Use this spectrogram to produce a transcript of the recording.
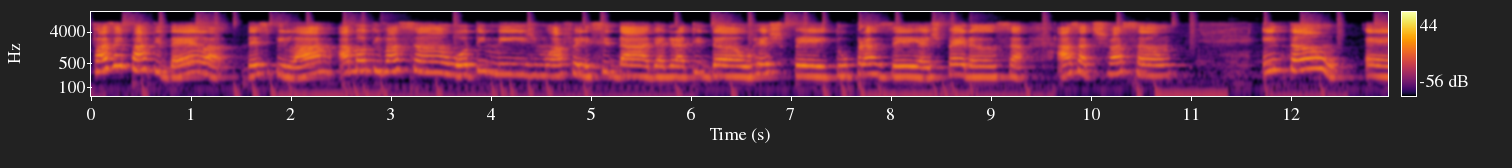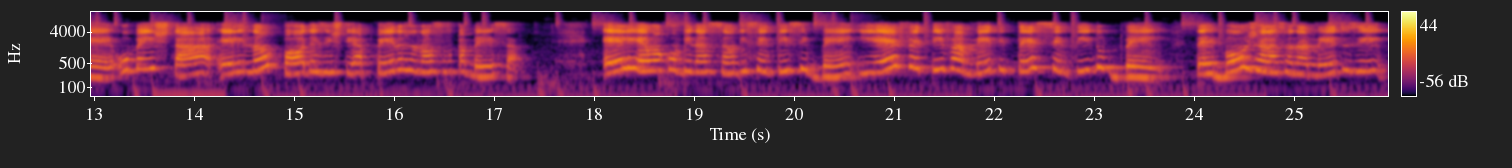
Fazem parte dela, desse pilar, a motivação, o otimismo, a felicidade, a gratidão, o respeito, o prazer, a esperança, a satisfação. Então, é, o bem-estar, ele não pode existir apenas na nossa cabeça. Ele é uma combinação de sentir-se bem e efetivamente ter sentido bem, ter bons relacionamentos e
